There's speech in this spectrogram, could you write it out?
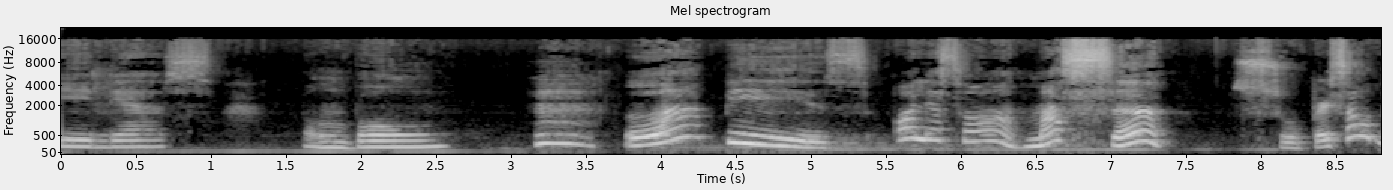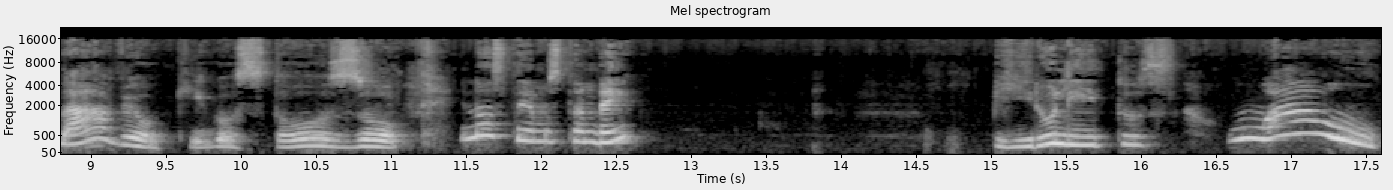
abelhas, bombom, lápis, olha só, maçã, super saudável, que gostoso. E nós temos também pirulitos. Uau!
